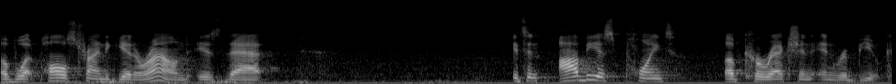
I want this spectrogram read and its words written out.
of what Paul's trying to get around is that it's an obvious point of correction and rebuke.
